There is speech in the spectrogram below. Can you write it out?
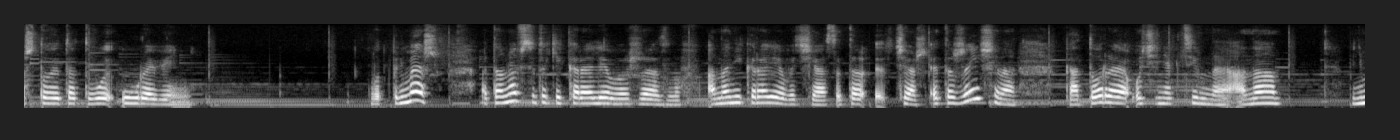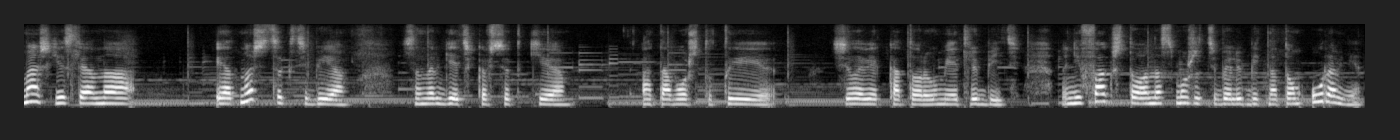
что это твой уровень. Вот понимаешь, это она все-таки королева жезлов. Она не королева час, это э, чаш. Это женщина, которая очень активная. Она, понимаешь, если она и относится к тебе с энергетикой все-таки от того, что ты человек, который умеет любить. Но не факт, что она сможет тебя любить на том уровне,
